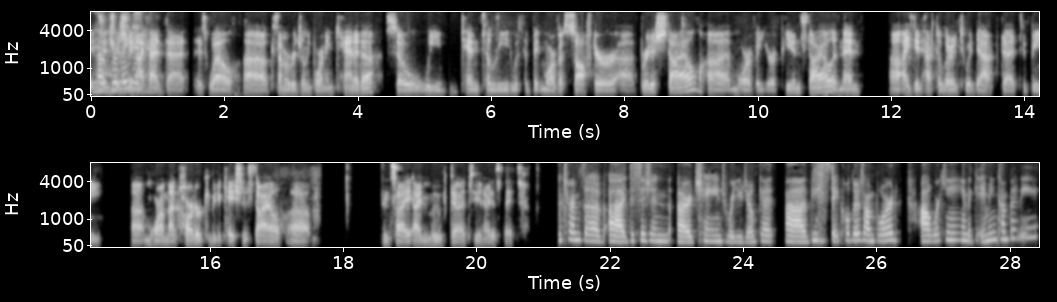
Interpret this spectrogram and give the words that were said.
It's uh, interesting. Related. I had that as well because uh, I'm originally born in Canada, so we tend to lead with a bit more of a softer uh, British style, uh, more of a European style, and then uh, I did have to learn to adapt uh, to be more on that harder communication style um, since I, I moved to the United States. In terms of decision or change where you don't get these stakeholders on board, working in a gaming company.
